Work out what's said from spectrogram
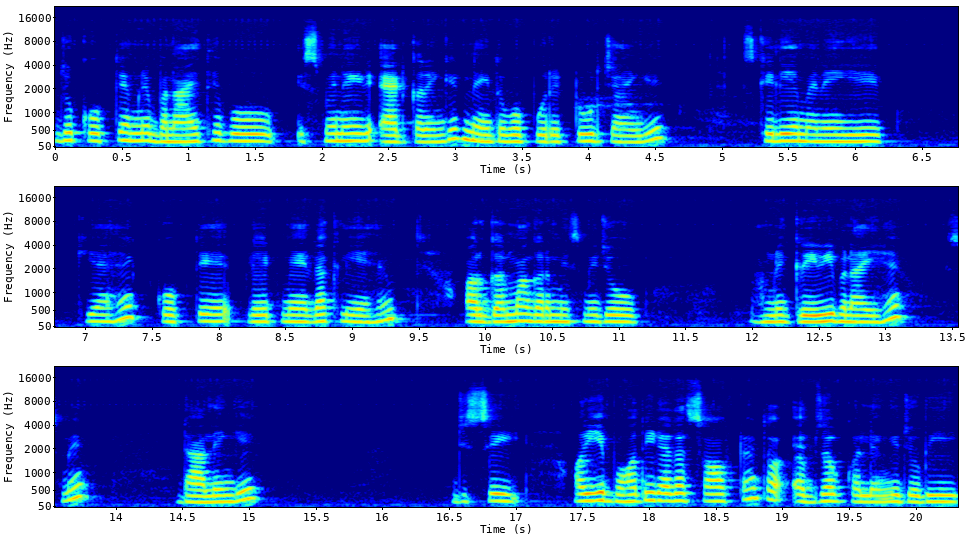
जो कोफ्ते हमने बनाए थे, वो इसमें नहीं ऐड करेंगे, नहीं तो वो पूरे टूट जाएँगे। इसके लिए मैंने ये किया है, कोफ्ते प्लेट में रख लिए हैं और गर्मा गर्म इसमें जो हमने ग्रेवी बनाई है, इसमें डालेंगे जिससे और ये बहुत ही ज़्यादा सॉफ्ट है तो एब्ज़ॉर्ब कर लेंगे जो भी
